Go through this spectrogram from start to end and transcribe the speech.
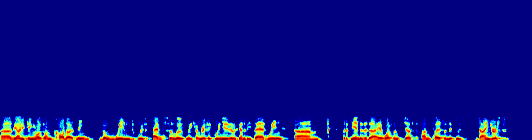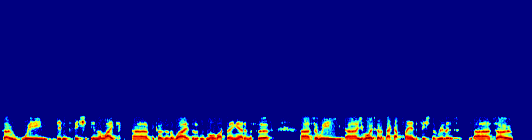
Uh, the only thing was on cod opening, the wind was absolutely horrific. We knew there was going to be bad wind. Um, but at the end of the day, it wasn't just unpleasant, it was dangerous. So we didn't fish in the lake uh, because of the waves. It was more like being out in the surf. Uh, so we, uh, you've always got a backup plan to fish the rivers. Uh, so,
